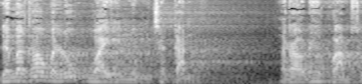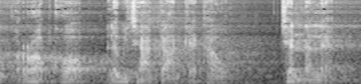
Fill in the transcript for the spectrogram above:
และเมื่อเข้าบรรลุวัยหนุ่มชะกัน เราได้ความสุขรอบคอบและวิชาการแก่เขา เช่นนั้นแหละ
